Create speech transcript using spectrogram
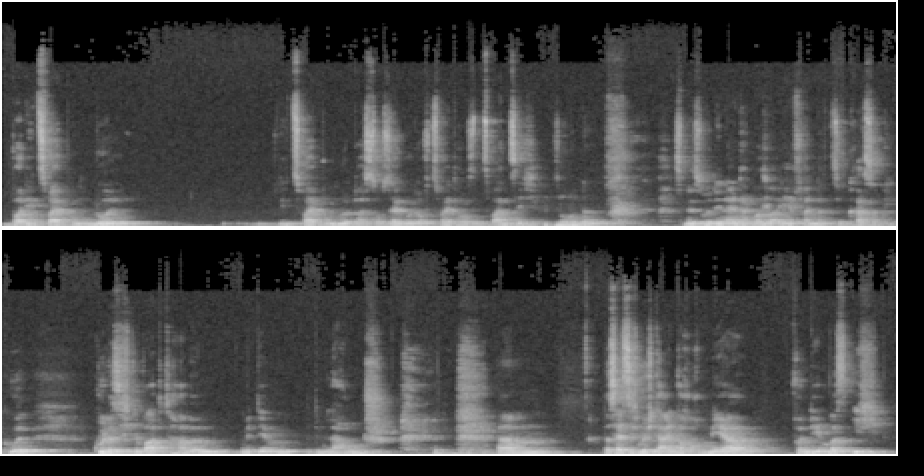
Body 2.0 die 2.0 passt auch sehr gut auf 2020. Mhm. So, ne? Ist mir so den Eintag mal so eingefallen, dachte so krass, okay, cool. Cool, dass ich gewartet habe mit dem, mit dem Lounge. ähm, Das heißt, ich möchte einfach auch mehr von dem, was ich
